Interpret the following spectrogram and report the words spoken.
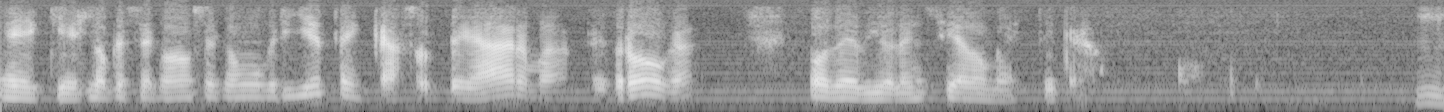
eh, que es lo que se conoce como grillete, en casos de armas, de drogas o de violencia doméstica. Mm.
